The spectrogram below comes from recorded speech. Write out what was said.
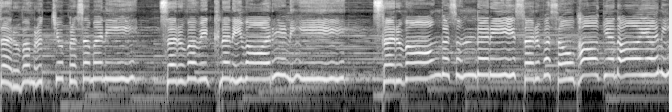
सर्वमृत्युप्रशमनी सर्वविघ्ननिवारिणी सर्वाङ्गसुन्दरी सर्वसौभाग्यदायनी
